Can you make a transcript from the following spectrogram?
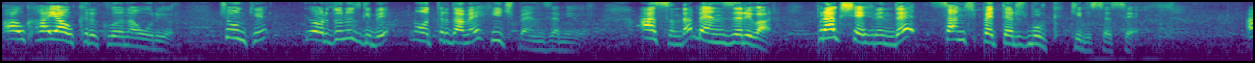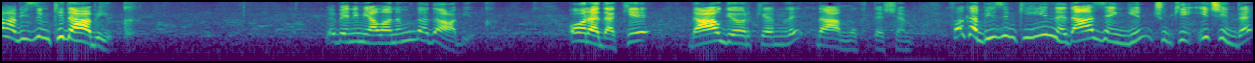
halk hayal kırıklığına uğruyor. Çünkü gördüğünüz gibi Notre Dame'e hiç benzemiyor. Aslında benzeri var. Prag şehrinde St. Petersburg Kilisesi. Ama bizimki daha büyük. Ve benim yalanım da daha büyük. Oradaki daha görkemli, daha muhteşem. Fakat bizimki yine daha zengin çünkü içinde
